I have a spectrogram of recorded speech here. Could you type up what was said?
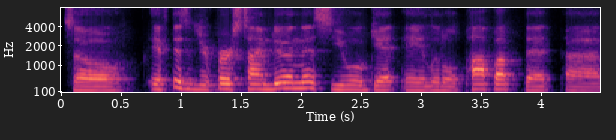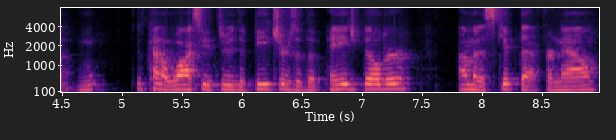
So if this is your first time doing this, you will get a little pop-up that uh, kind of walks you through the features of the page builder. I'm going to skip that for now.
